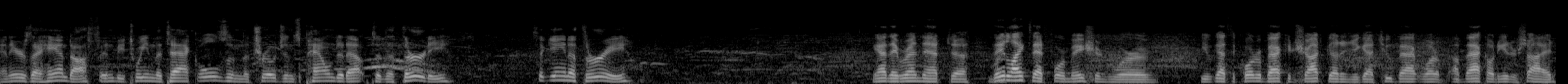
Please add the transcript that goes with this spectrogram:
And here's a handoff in between the tackles, and the Trojans pound it out to the 30. It's a gain of three. Yeah, they ran that. Uh, they like that formation where you've got the quarterback and shotgun, and you got two back, one a back on either side.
